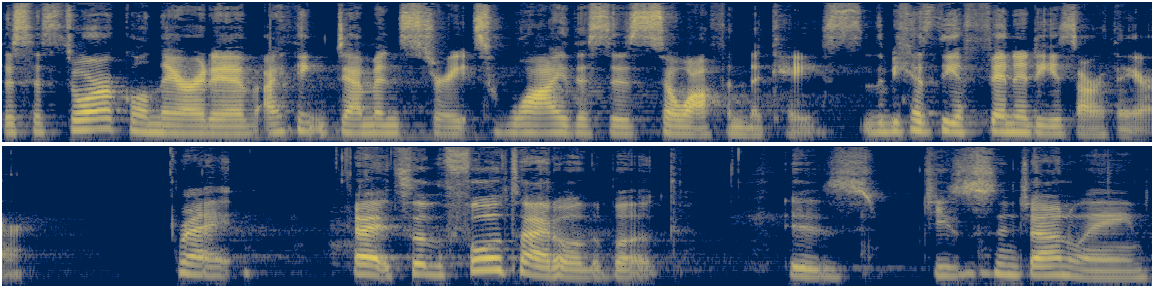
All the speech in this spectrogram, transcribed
this historical narrative, I think demonstrates why this is so often the case because the affinities are there. Right. All right. So the full title of the book is Jesus and John Wayne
